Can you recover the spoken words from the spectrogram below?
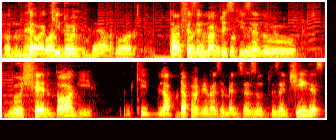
Eu não então, me aqui no... bem agora. Tava fazendo uma pesquisa no, no Sherdog que dá, dá pra ver mais ou menos as lutas antigas,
